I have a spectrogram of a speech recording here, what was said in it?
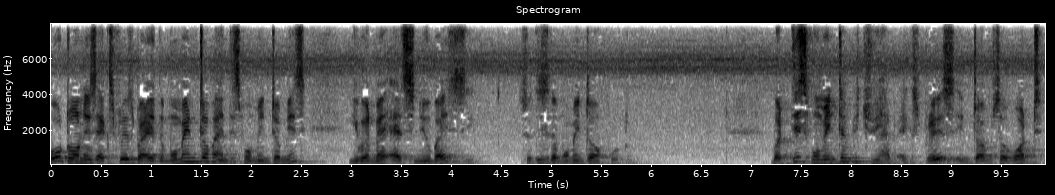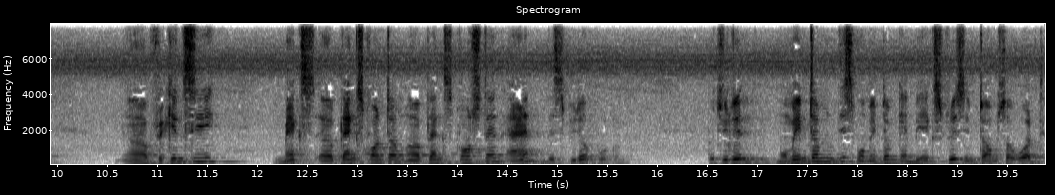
photon is expressed by the momentum and this momentum is given by h nu by c so this is the momentum of photon but this momentum which we have expressed in terms of what uh, frequency, max uh, Planck's quantum, uh, Planck's constant, and the speed of photon. But children, momentum. This momentum can be expressed in terms of what?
